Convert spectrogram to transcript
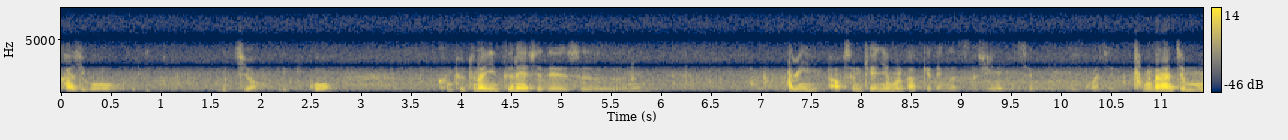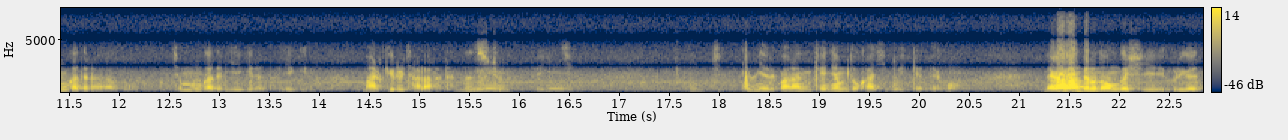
가지고 있죠. 있고 컴퓨터나 인터넷에 대해서는 나중에 앞선 개념을 갖게 된 것은 사실 이 과정 상당한 전문가들하고 전문가들이 얘기를 얘기 말귀를 잘 알아듣는 예. 수준이 돼 있지. 에 관한 개념도 가지고 있게 되고 내가 만들어 놓은 것이 우리가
